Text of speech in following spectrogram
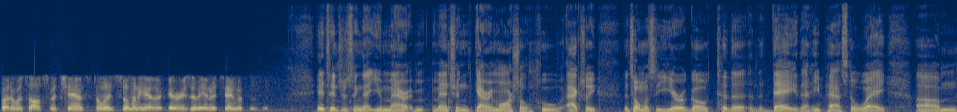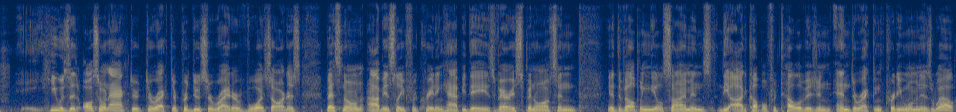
but it was also a chance to learn so many other areas of the entertainment business. It's interesting that you mar- mentioned Garry Marshall, who actually it's almost a year ago to the the day that he passed away. Um, he was also an actor, director, producer, writer, voice artist, best known obviously for creating Happy Days, various spin-offs, and you know, developing Neil Simon's The Odd Couple for television, and directing Pretty Woman as well.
